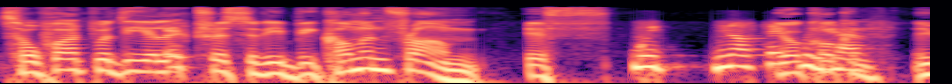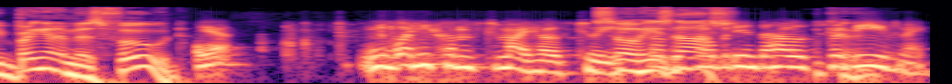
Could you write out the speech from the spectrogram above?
So what would the electricity be coming from if We nothing. you're we cooking? have. You're bringing him his food. Yeah. Well, he comes to my house to eat. So he's there's not nobody in the house for the evening.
